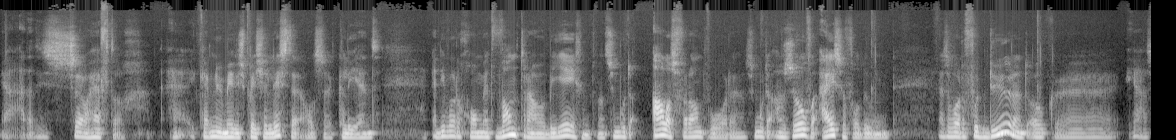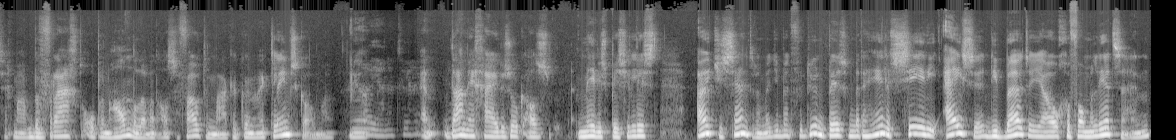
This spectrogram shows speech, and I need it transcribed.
Ja, dat is zo heftig. Ik heb nu medisch specialisten als eh, cliënt. En die worden gewoon met wantrouwen bejegend. Want ze moeten alles verantwoorden. Ze moeten aan zoveel eisen voldoen. En ze worden voortdurend ook eh, ja, zeg maar bevraagd op hun handelen. Want als ze fouten maken, kunnen er claims komen. Ja. Oh ja, natuurlijk. En daarmee ga je dus ook als medisch specialist uit je centrum. Want je bent voortdurend bezig met een hele serie eisen die buiten jou geformuleerd zijn.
